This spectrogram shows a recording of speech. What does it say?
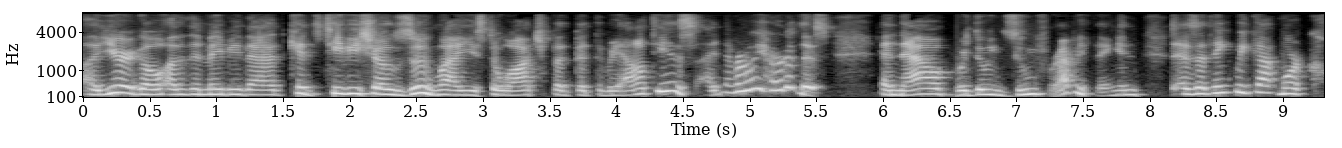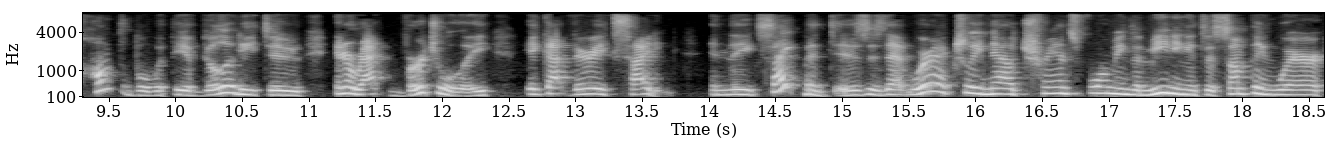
a year ago, other than maybe that kids' TV show Zoom I used to watch. But but the reality is, I'd never really heard of this. And now we're doing Zoom for everything. And as I think we got more comfortable with the ability to interact virtually, it got very exciting. And the excitement is is that we're actually now transforming the meeting into something where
